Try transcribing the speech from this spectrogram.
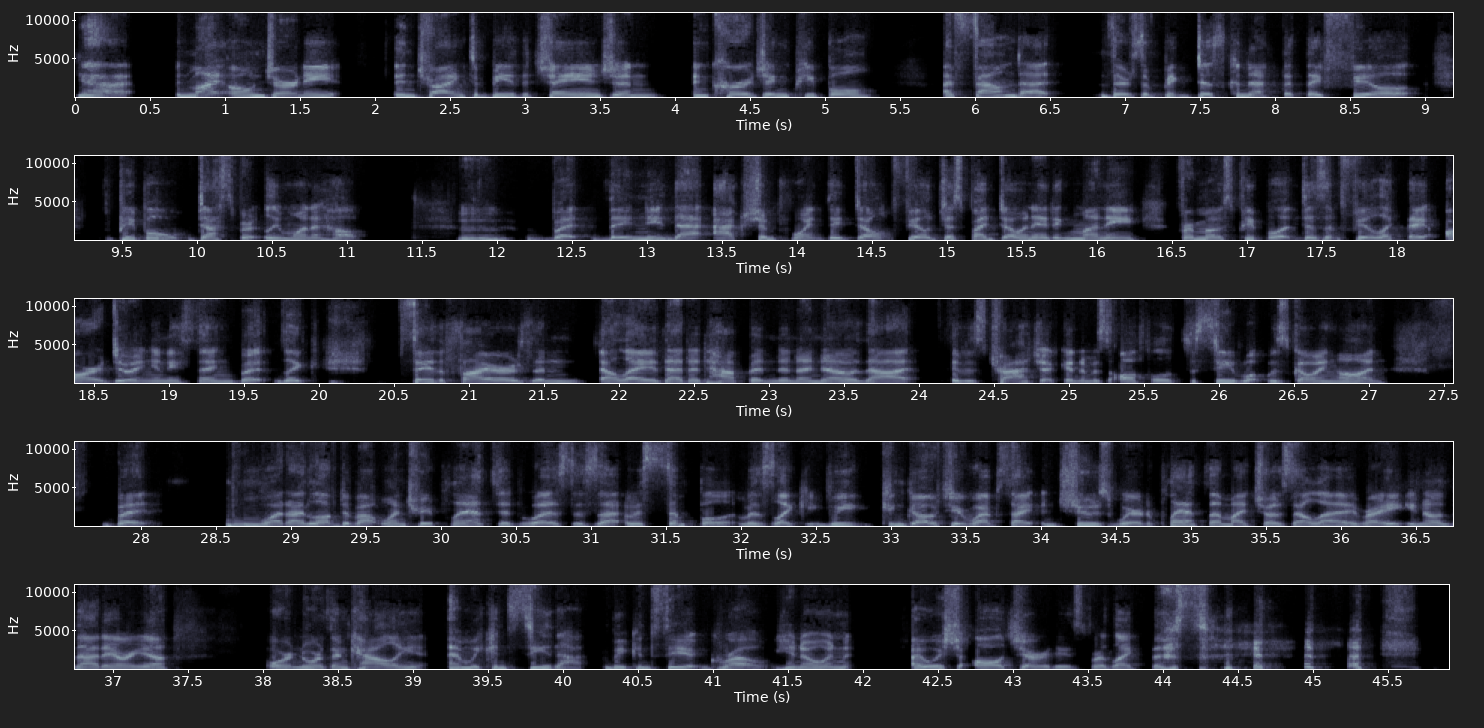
Yeah in my own journey in trying to be the change and encouraging people i found that there's a big disconnect that they feel people desperately want to help Mm-hmm. But they need that action point. They don't feel just by donating money, for most people, it doesn't feel like they are doing anything. But like, say the fires in LA that had happened. And I know that it was tragic and it was awful to see what was going on. But what I loved about One Tree Planted was is that it was simple. It was like we can go to your website and choose where to plant them. I chose LA, right? You know, that area or Northern Cali. And we can see that. We can see it grow, you know, and I wish all charities were like this.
